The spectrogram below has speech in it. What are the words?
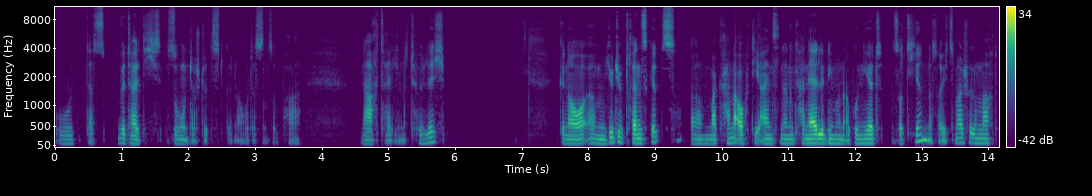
Und das wird halt nicht so unterstützt. Genau, das sind so ein paar Nachteile natürlich. Genau, ähm, YouTube-Trends gibt's. Ähm, man kann auch die einzelnen Kanäle, die man abonniert, sortieren. Das habe ich zum Beispiel gemacht.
